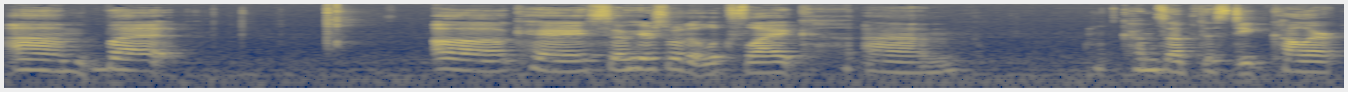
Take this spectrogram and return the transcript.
Um, but okay, so here's what it looks like. Um, comes up this deep color.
